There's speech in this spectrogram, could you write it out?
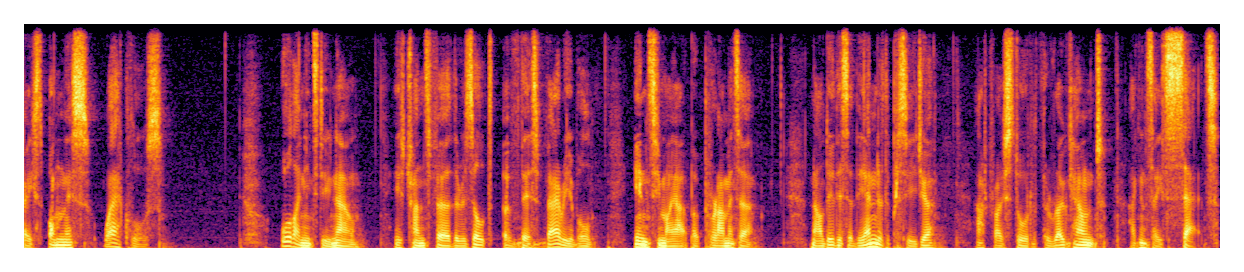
based on this where clause. All I need to do now is transfer the result of this variable into my output parameter. Now I'll do this at the end of the procedure. After I've stored the row count, I can say set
